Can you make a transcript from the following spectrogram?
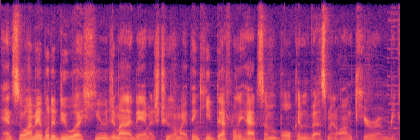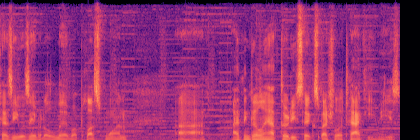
And so I'm able to do a huge amount of damage to him. I think he definitely had some bulk investment on Kyurem because he was able to live a plus one uh, I think I only have 36 special attack EVs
